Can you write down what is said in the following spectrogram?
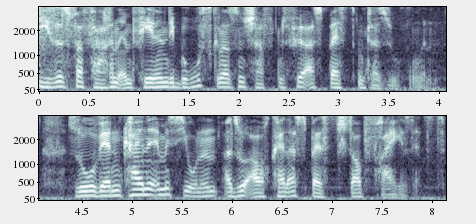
dieses Verfahren empfehlen die Berufsgenossenschaften für Asbestuntersuchungen. So werden keine Emissionen, also auch kein Asbeststaub freigesetzt.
